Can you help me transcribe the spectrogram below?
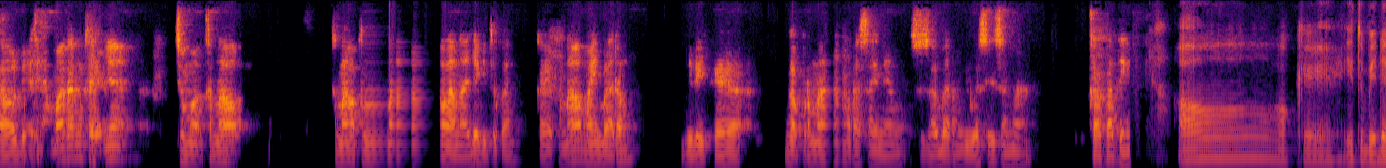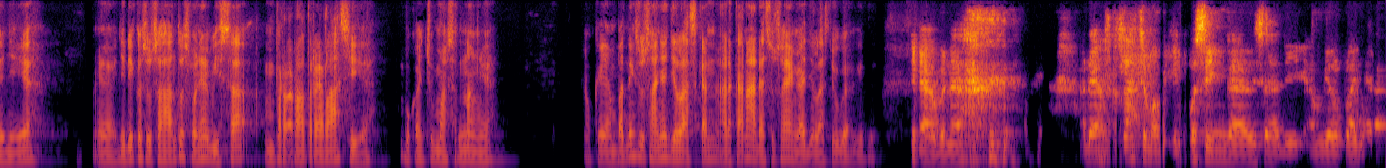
Kalau di SMA kan kayaknya cuma kenal kenal kenalan aja gitu kan. Kayak kenal main bareng. Jadi kayak nggak pernah ngerasain yang susah bareng juga sih sama kakak tingkat. Oh, oke. Okay. Itu bedanya ya. Ya, jadi kesusahan tuh sebenarnya bisa mempererat relasi ya, bukan cuma senang ya. Oke, yang penting susahnya jelas kan, ada karena ada susah yang nggak jelas juga gitu. Iya benar. ada yang susah cuma bikin pusing nggak bisa diambil pelajaran.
